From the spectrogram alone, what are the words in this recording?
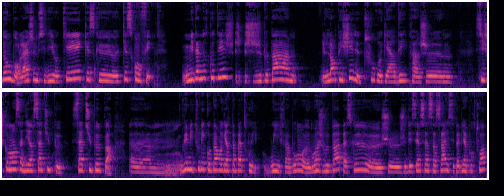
Donc bon là je me suis dit ok qu'est-ce que qu'est-ce qu'on fait? Mais d'un autre côté je, je peux pas l'empêcher de tout regarder. Enfin je si je commence à dire ça tu peux ça tu peux pas euh, oui, mais tous les copains regardent pas patrouille. Oui, enfin bon, euh, moi je veux pas parce que euh, je, je, décèle ça, ça, ça et c'est pas bien pour toi.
